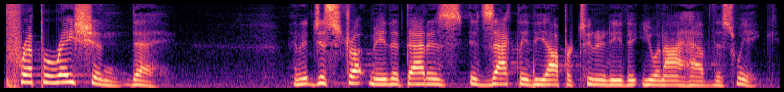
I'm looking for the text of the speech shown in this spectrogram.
preparation day. And it just struck me that that is exactly the opportunity that you and I have this week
